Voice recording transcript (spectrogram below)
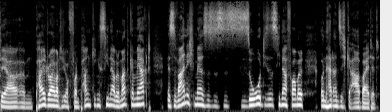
der ähm, Piledriver natürlich auch von Punk gegen Cena, aber man hat gemerkt, es war nicht mehr so diese Cena-Formel und hat an sich gearbeitet.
